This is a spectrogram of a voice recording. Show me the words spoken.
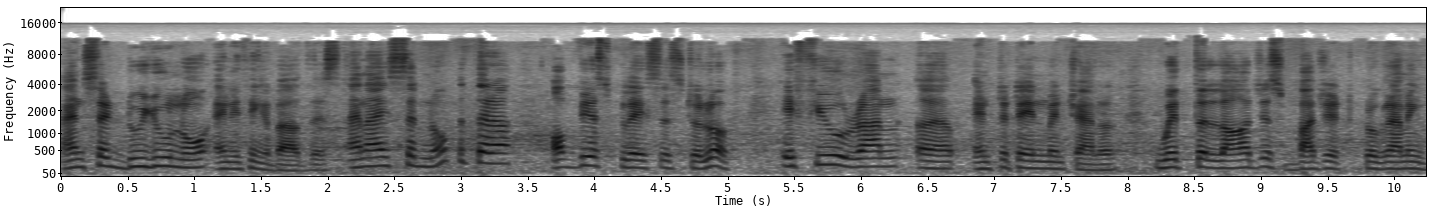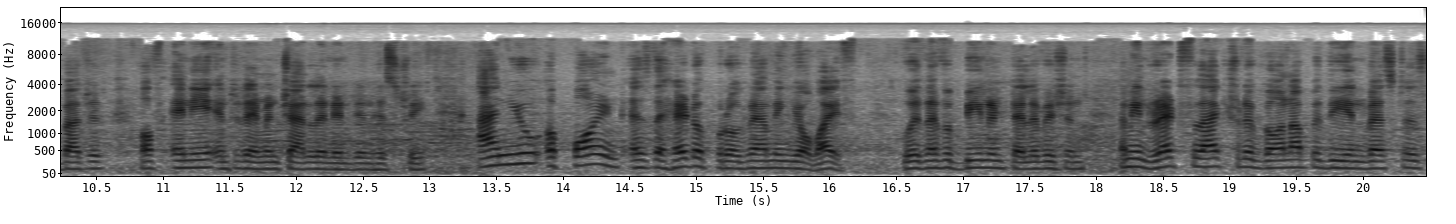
and said, do you know anything about this? And I said, no, but there are obvious places to look. If you run an entertainment channel with the largest budget, programming budget of any entertainment channel in Indian history, and you appoint as the head of programming your wife, who has never been in television. I mean, red flag should have gone up with the investors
